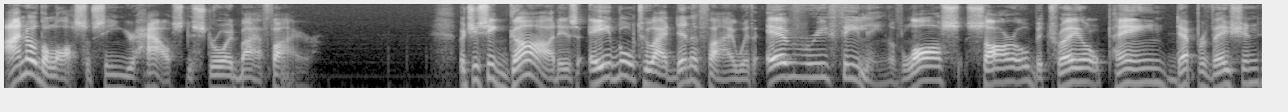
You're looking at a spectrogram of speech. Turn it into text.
I know the loss of seeing your house destroyed by a fire. But you see, God is able to identify with every feeling of loss, sorrow, betrayal, pain, deprivation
